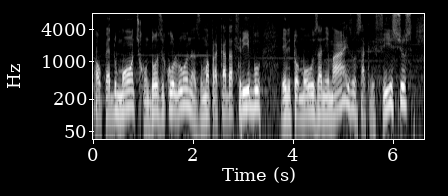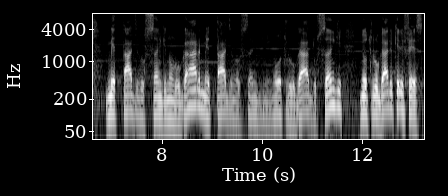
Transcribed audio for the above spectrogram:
ao pé do monte, com doze colunas, uma para cada tribo. Ele tomou os animais, os sacrifícios, metade do sangue num lugar, metade no sangue em outro lugar, do sangue em outro lugar. E o que ele fez?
